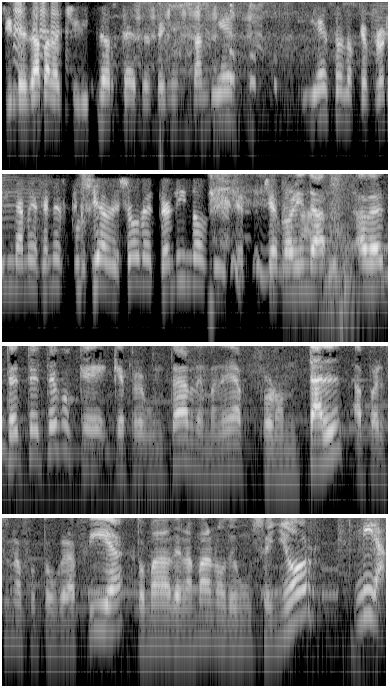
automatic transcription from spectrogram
si le daba la chiripiorca a ese señor también. Y eso es lo que Florinda Mesa en exclusiva del show de Piolín nos dice. Florinda, a ver, te, te tengo que, que preguntar de manera frontal. Aparece una fotografía tomada de la mano de un señor. Mira,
